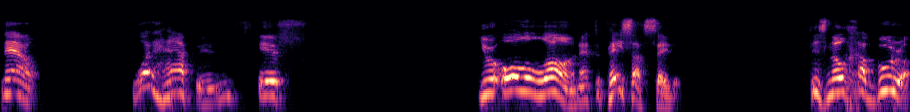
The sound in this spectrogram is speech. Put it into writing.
Now, what happens if you're all alone at the Pesach Seder? There's no Chabura.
